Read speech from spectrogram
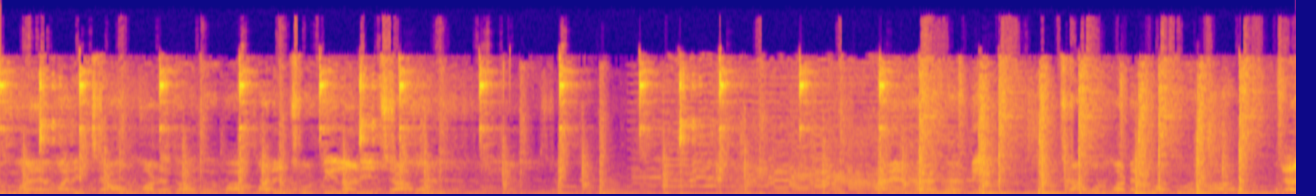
મારી ચાઉન માટે ગાવતો બાપ મારી ચોટીલાની ચામુંડ. મારી ભાગવતની ચામુણ માટે ગાવતો જય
